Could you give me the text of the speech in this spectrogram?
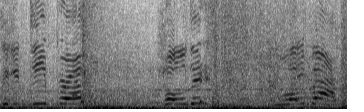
Take a deep breath. Hold it. and lay back.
